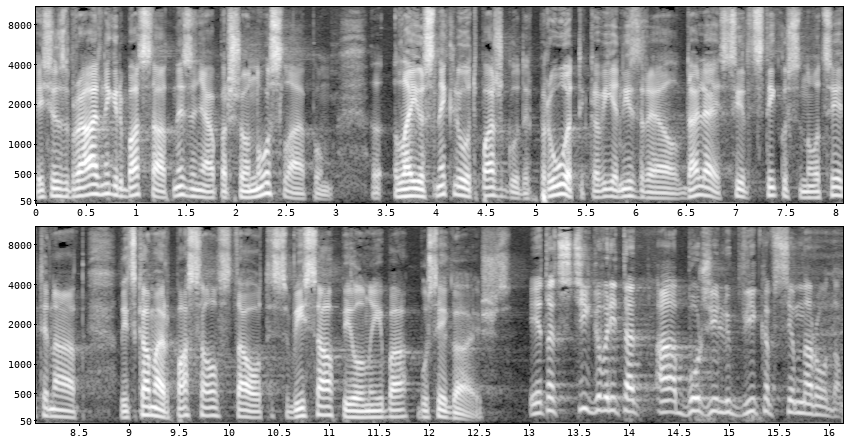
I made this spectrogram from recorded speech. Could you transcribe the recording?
Es jūs, brāļi, negribu atstāt neziņā par šo noslēpumu, lai jūs nekļūtu pašgudri. Proti, ka viena Izraēla daļai sirds tikusi nocietināta, līdz kamēr pasaules tautas visā pilnībā būs iegājušas. И этот стих говорит о, о Божьей любви ко всем народам.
